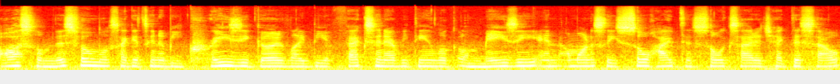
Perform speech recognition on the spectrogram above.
awesome. This film looks like it's gonna be crazy good. Like the effects and everything look amazing, and I'm honestly so hyped and so excited to check this out.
